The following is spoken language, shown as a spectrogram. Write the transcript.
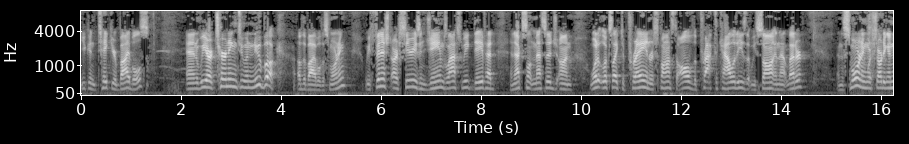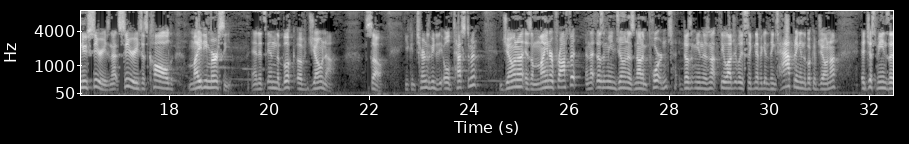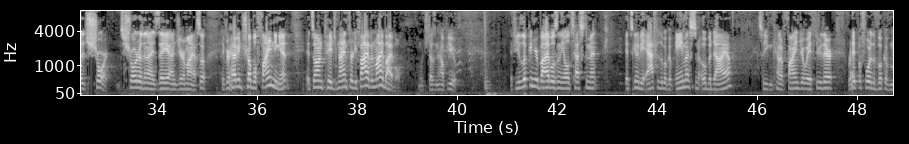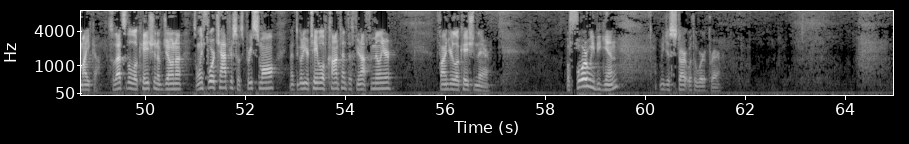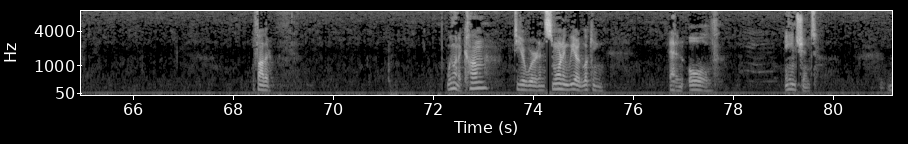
you can take your Bibles, and we are turning to a new book of the Bible this morning. We finished our series in James last week. Dave had an excellent message on what it looks like to pray in response to all of the practicalities that we saw in that letter. And this morning we're starting a new series, and that series is called Mighty Mercy, and it's in the book of Jonah. So, you can turn with me to the Old Testament. Jonah is a minor prophet, and that doesn't mean Jonah is not important. It doesn't mean there's not theologically significant things happening in the book of Jonah. It just means that it's short. It's shorter than Isaiah and Jeremiah. So if you're having trouble finding it, it's on page 935 in my Bible, which doesn't help you. If you look in your Bibles in the Old Testament, it's going to be after the book of Amos and Obadiah. So you can kind of find your way through there right before the book of Micah. So that's the location of Jonah. It's only four chapters, so it's pretty small. You have to go to your table of contents if you're not familiar. Find your location there. Before we begin, let me just start with a word of prayer. Father, we want to come to your word, and this morning we are looking at an old, ancient,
